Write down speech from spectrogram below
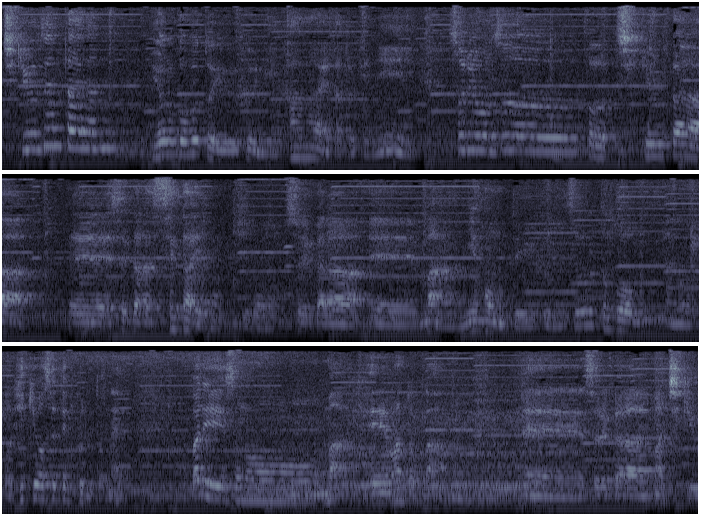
地球全体が、ね、喜ぶというふうに考えた時にそれをずっと地球からえー、それから世界の規模それから、えー、まあ、日本っていうふうにずっとこうあのこう引き寄せてくるとねやっぱりその、まあ、平和とか、えー、それから、まあ、地球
